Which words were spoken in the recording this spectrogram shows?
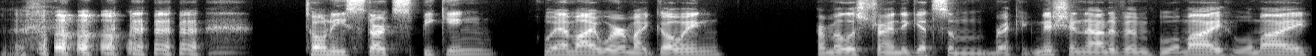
Tony starts speaking. Who am I? Where am I going? Carmela's trying to get some recognition out of him. Who am I? Who am I?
